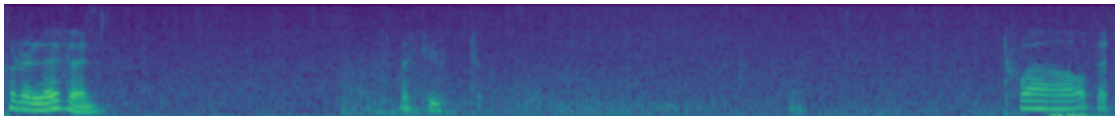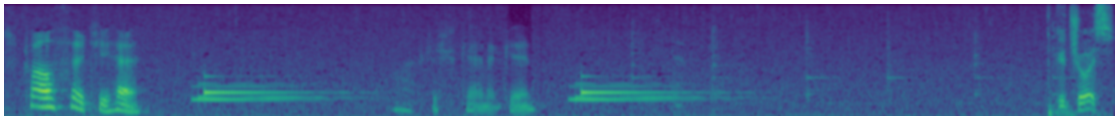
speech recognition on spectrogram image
put 11. Let's do t- Twelve, that's twelve thirty, hey. i have to scan again. Good choice.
